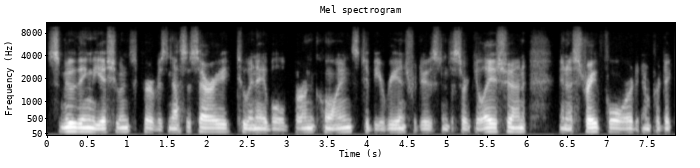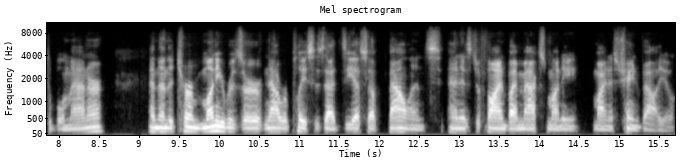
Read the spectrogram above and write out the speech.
smoothing the issuance curve is necessary to enable burn coins to be reintroduced into circulation in a straightforward and predictable manner. And then the term money reserve now replaces that ZSF balance and is defined by max money minus chain value.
